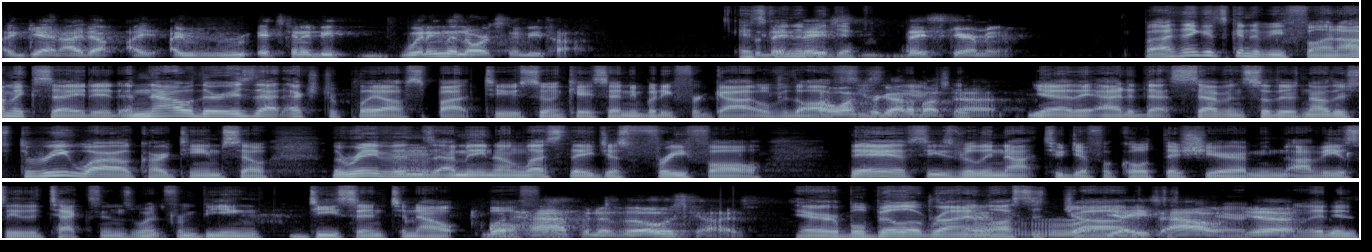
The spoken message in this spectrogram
again, I don't. I, I it's going to be winning the North's going to be tough. It's so going to be difficult. They scare me. But I think it's going to be fun. I'm excited. And now there is that extra playoff spot too. So in case anybody forgot over the offseason. Oh, I forgot about that. Yeah, they added that seven. So there's now there's three wild card teams. So the Ravens, mm. I mean, unless they just free fall, the AFC is really not too difficult this year. I mean, obviously the Texans went from being decent to now. What awful. happened to those guys? Terrible. Bill O'Brien lost his job. Yeah, he's out. Terrible. Yeah, it is.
